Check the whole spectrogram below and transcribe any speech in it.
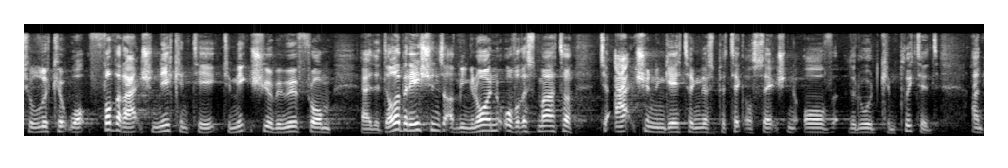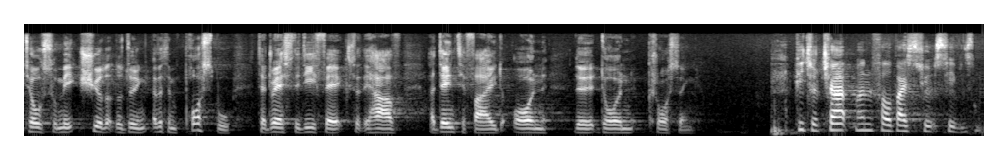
to look at what further action they can take to make sure we move from uh, the deliberations that have been going on over this matter to action in getting this particular section of the road completed and to also make sure that they're doing everything possible to address the defects that they have identified on the Don crossing. Peter Chapman, followed by Stuart Stevenson.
